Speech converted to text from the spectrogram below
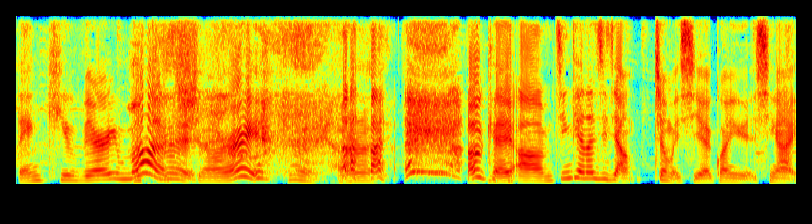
thank、you very much. Okay. All right. Okay, all right. OK，啊、今天呢就讲这么些关于性爱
